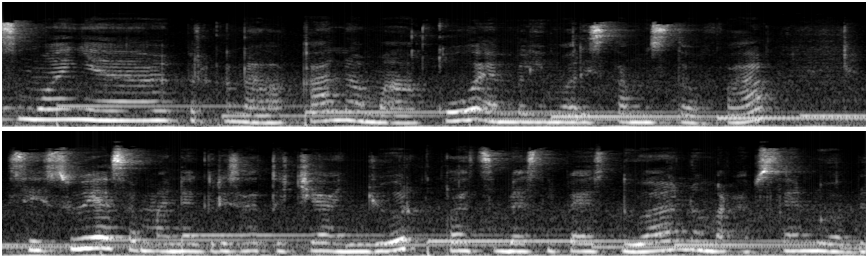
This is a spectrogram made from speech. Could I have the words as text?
semuanya, perkenalkan nama aku Emily Morista Mustafa Siswi SMA Negeri 1 Cianjur, kelas 11 IPS 2, nomor absen 12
